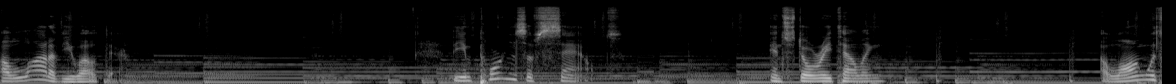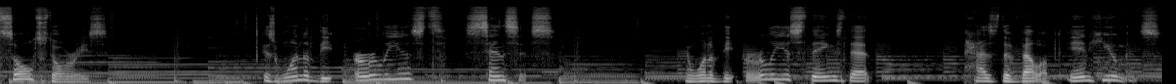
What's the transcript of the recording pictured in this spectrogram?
a lot of you out there. The importance of sound in storytelling, along with soul stories, is one of the earliest senses and one of the earliest things that has developed in humans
